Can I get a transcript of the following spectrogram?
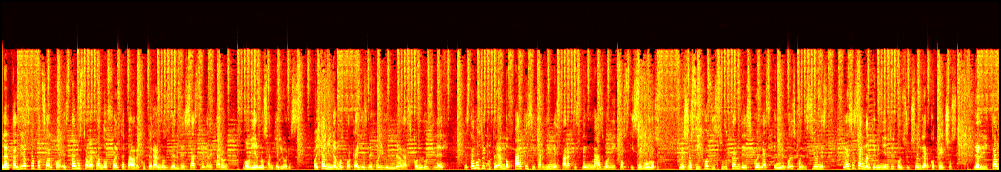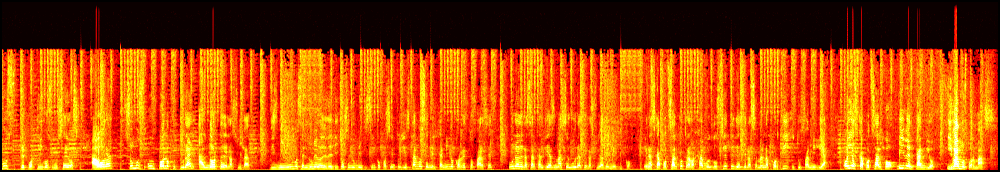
En la alcaldía Azcapotzalco estamos trabajando fuerte para recuperarnos del desastre que dejaron gobiernos anteriores. Hoy caminamos por calles mejor iluminadas, con luz LED. Estamos recuperando parques y jardines para que estén más bonitos y seguros. Nuestros hijos disfrutan de escuelas en mejores condiciones gracias al mantenimiento y construcción de arcotechos. Rehabilitamos deportivos, museos. Ahora somos un polo cultural al norte de la ciudad disminuimos el número de delitos en un 25% y estamos en el camino correcto para ser una de las alcaldías más seguras de la Ciudad de México. En Azcapotzalco trabajamos los 7 días de la semana por ti y tu familia. Hoy Azcapotzalco vive el cambio y vamos por más.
